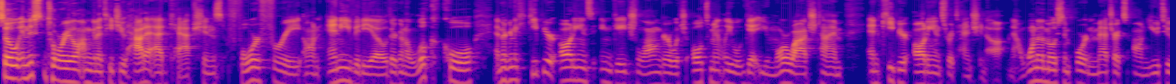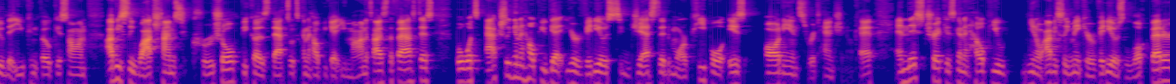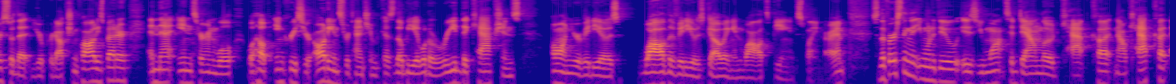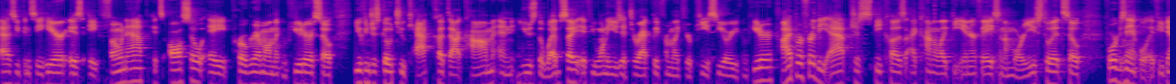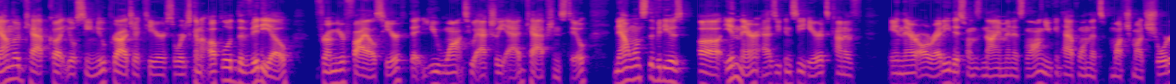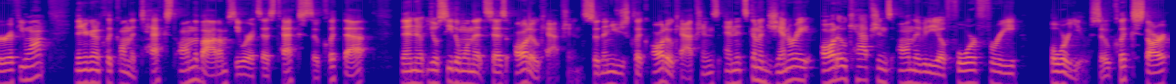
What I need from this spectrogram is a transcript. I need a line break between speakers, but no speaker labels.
So in this tutorial, I'm going to teach you how to add captions for free on any video. They're going to look cool and they're going to keep your audience engaged longer, which ultimately will get you more watch time and keep your audience retention up. Now, one of the most important metrics on YouTube that you can focus on, obviously watch time is crucial because that's what's going to help you get you monetized the fastest. But what's actually going to help you get your videos suggested more people is audience retention. Okay. And this trick is going to help you, you know, obviously make your videos look better so that your production quality is better. And that in turn will, will help increase your audience retention because they'll be able to read the captions on your videos while the video is going and while it's being explained. All right. So the first thing that you want to do is you want to download CapCut. Now, CapCut, as you can see here, is a phone app. It's also a program on the computer. So you can just go to capcut.com and use the website if you want to use it directly from like your PC or your computer. I prefer the app just because I kind of like the interface and I'm more used to it. So for example, if you download CapCut, you'll see new project here. So we're just going to upload the video from your files here that you want to actually add captions to. Now, once the video's uh, in there, as you can see here, it's kind of in there already. This one's nine minutes long. You can have one that's much, much shorter if you want. Then you're going to click on the text on the bottom, see where it says text. So click that. Then you'll see the one that says auto captions. So then you just click auto captions and it's going to generate auto captions on the video for free for you. So click start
